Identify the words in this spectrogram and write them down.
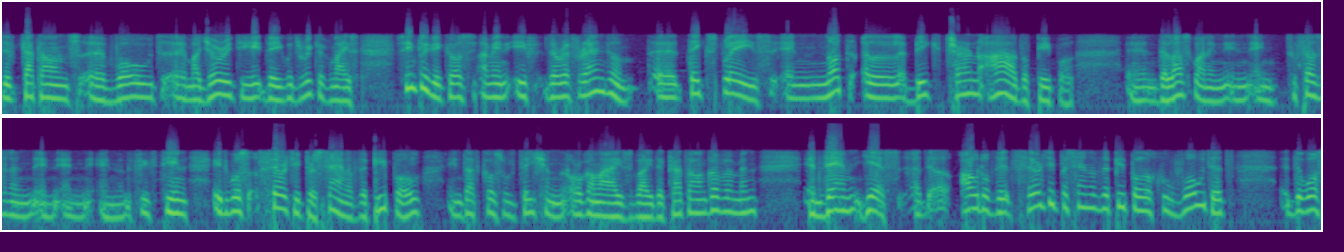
the Catalans uh, vote a majority, they would recognize. Simply because, I mean, if the referendum uh, takes place and not a, a big turnout of people, and the last one in, in, in 2015, it was 30% of the people in that consultation organized by the Catalan government. And then, yes, out of the 30% of the people who voted, there was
